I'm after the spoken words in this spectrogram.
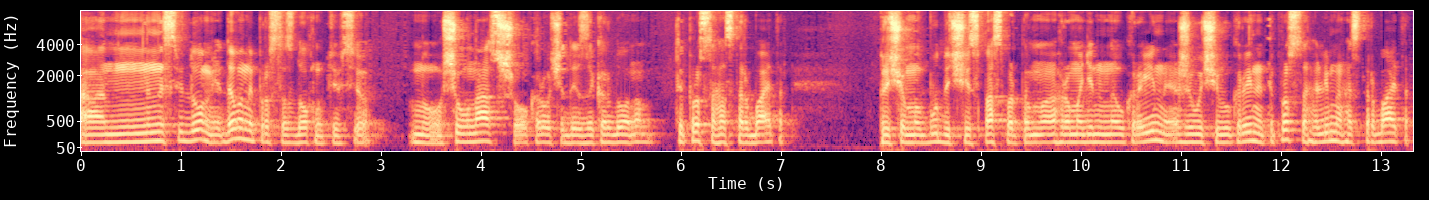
а несвідомі, де вони просто здохнуть і все. Ну, що у нас, що коротше, десь за кордоном. Ти просто гастарбайтер. Причому, будучи з паспортом громадянина України, живучи в Україні, ти просто галімий гастарбайтер.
